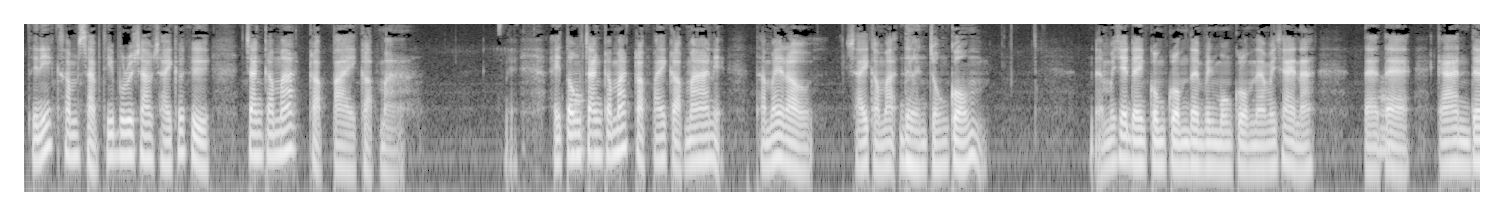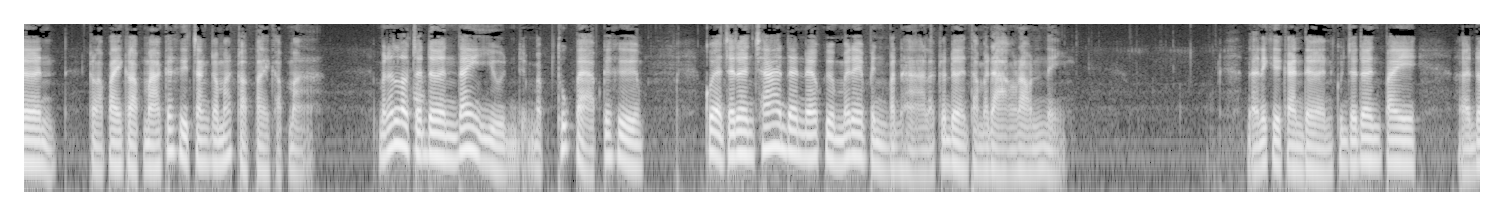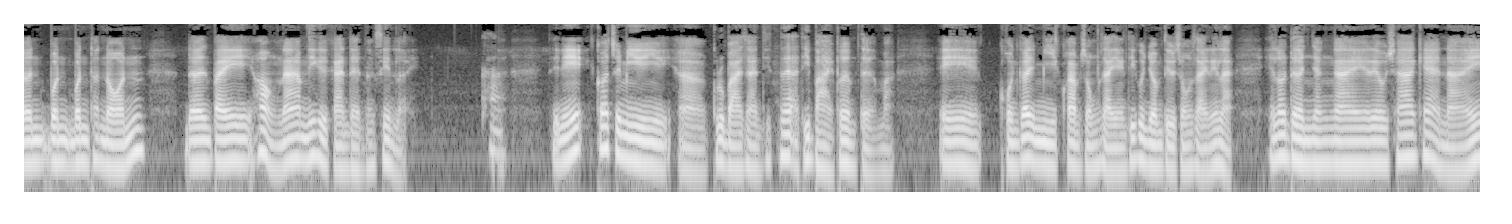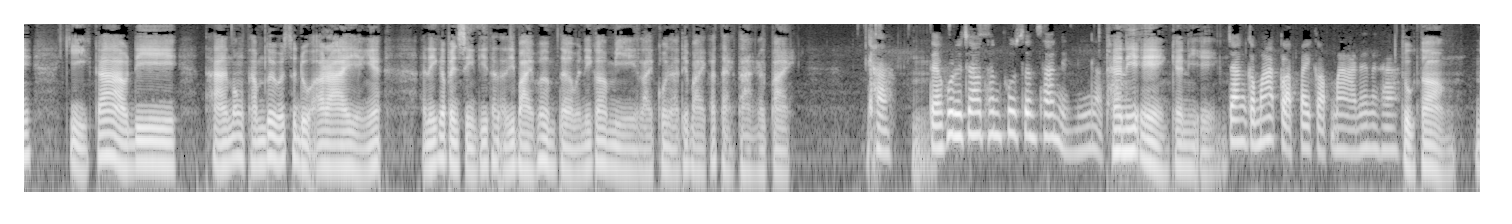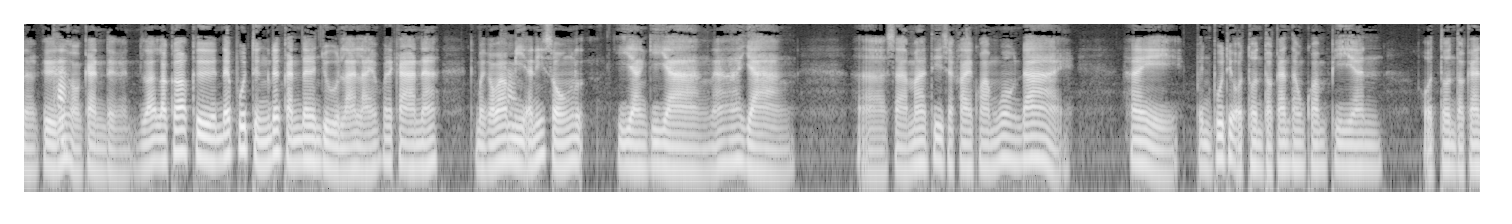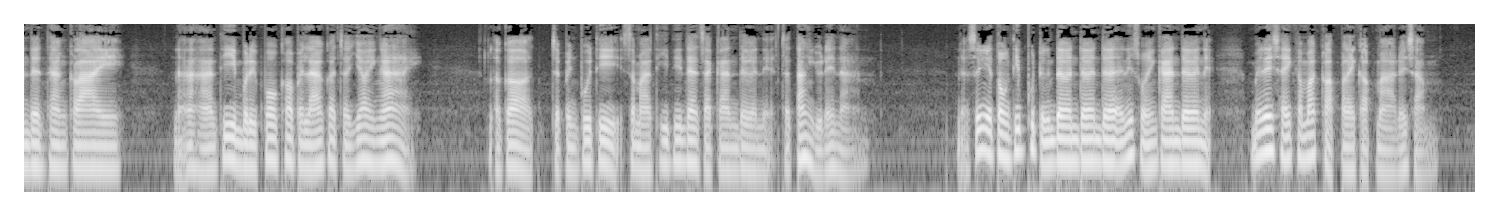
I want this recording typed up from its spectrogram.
ทีนี้คำศัพท์ที่บุรุษชาวใช้ก็คือ จังกมะกลับไปกลับมา ไอ้ตรงจังกรรมะกลับไปกลับมาเนี่ยทำให้เราใช้คำว่าเดินจงกรมนะไม่ใช่เดินกลมๆเดินเป็นวงกลมนะไม่ใช่นะ แต่แต่การเดินกลับไปกลับมาก็คือจังกรรมะกลับไปกลับมาเพราะนั้นเราจะเดินได้อยู่แบบทุกแบบก็คือคุณอาจจะเดินช้าเดินเร็วคือไม่ได้เป็นปัญหาแล้วก็เดินธรรมดาของเรานั่นเองนะนี่คือการเดินคุณจะเดินไปเดินบนบนถนน เดินไปห้องน้ำนี่คือการเดินทั้งสิ้นเลยค่ะ ทีนี้ก็จะมีครูบาอาจารย์ที่ได้อธิบายเพิ่มเติมมาเอคนก็มีความสงสัยอย่างที่คุณโยมติวสงสัยนี่แหละ เอเราเดินยังไงเร็วช้าแค่ไหน กี่ก้าวดี ทางต้องทำด้วยวัสดุอะไรอย่างเงี้ย อันนี้ก็เป็นสิ่งที่ท่านอธิบายเพิ่มเติม อันนี้ก็มีหลายคนอธิบายก็แตกต่างกันไป ค่ะ แต่พระพุทธเจ้าท่านพูดสั้น ๆ อย่างนี้แหละแค่นี้เองแค่นี้เองจังกรมากลับไปกลับมาเนี่ยนะคะ ถูกต้องนะคือเรื่องของการเดิน แล้วแล้วก็คือได้พูดถึงเรื่องการเดินอยู่หลาย ๆ ประการนะเหมือนกับว่ามีอันนี้สง กี่อย่างกี่อย่างนะห้าอย่างสามารถที่จะคลายความง่วงได้ ให้เป็นผู้ที่อดทนต่อการทำความเพียร อดทนต่อการเดินทางไกลนะอาหารที่บริโภคเข้าไปแล้วก็จะย่อยง่าย แล้วก็จะเป็นผู้ที่สมาธิที่ได้จากการเดินเนี่ยจะตั้งอยู่ได้นานนะซึ่งตรงที่พูดถึงเดินเดินเดิน อันนี้ส่วนในการเดินเนี่ยไม่ได้ใช้คำว่ากลับไปกลับมาด้วยซ้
